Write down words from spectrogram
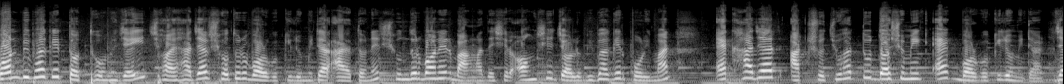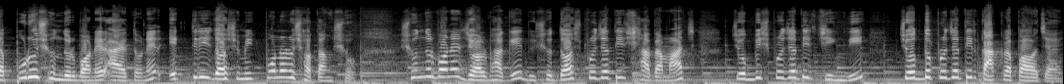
বন বিভাগের তথ্য অনুযায়ী ছয় হাজার সতেরো বর্গ কিলোমিটার আয়তনের সুন্দরবনের বাংলাদেশের অংশে জলবিভাগের পরিমাণ এক হাজার আটশো চুয়াত্তর দশমিক এক বর্গ কিলোমিটার, যা পুরো সুন্দরবনের আয়তনের একত্রিশ দশমিক পনেরো শতাংশ। সুন্দরবনের জলভাগে দুশো দশ প্রজাতির সাদা মাছ, চব্বিশ প্রজাতির চিংড়ি, চোদ্দ প্রজাতির কাঁকড়া পাওয়া যায়।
